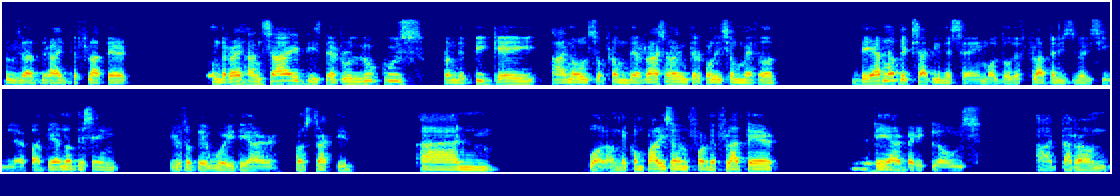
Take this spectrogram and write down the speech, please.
those that drive the flutter. On the right-hand side is the root locus from the PK and also from the rational interpolation method. They are not exactly the same, although the flutter is very similar, but they are not the same because of the way they are constructed. And well, on the comparison for the flutter, they are very close at around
